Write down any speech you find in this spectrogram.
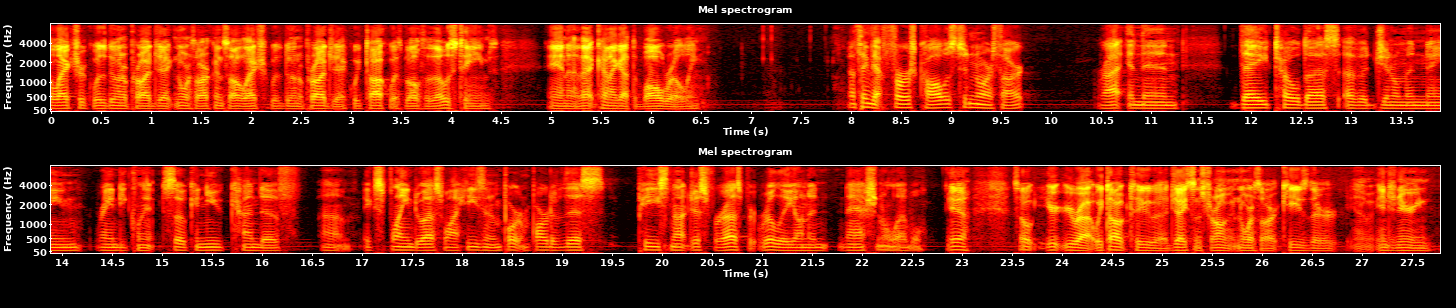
Electric was doing a project, North Arkansas Electric was doing a project. We talked with both of those teams, and uh, that kind of got the ball rolling. I think that first call was to North Ark, right, and then they told us of a gentleman named Randy Klindt. So, can you kind of um, explain to us why he's an important part of this piece, not just for us, but really on a national level. Yeah, so you're, you're right. We talked to uh, Jason Strong at North Ark. He's their engineering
